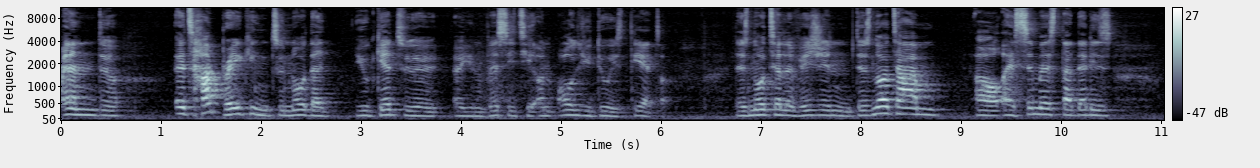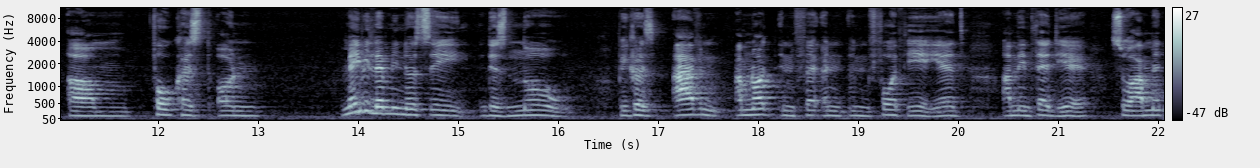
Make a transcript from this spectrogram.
and uh, it's heartbreaking to know that you get to a, a university and all you do is theater. There's no television. There's no time uh, a semester that is um, focused on. Maybe let me not say there's no, because I haven't. I'm not in in, in fourth year yet. I'm in third year, so I'm at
